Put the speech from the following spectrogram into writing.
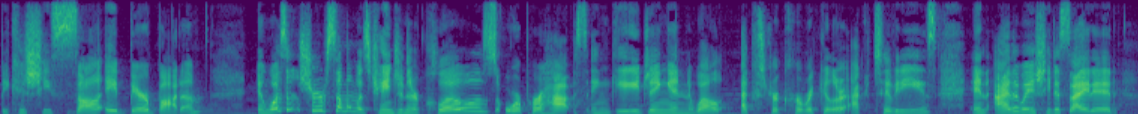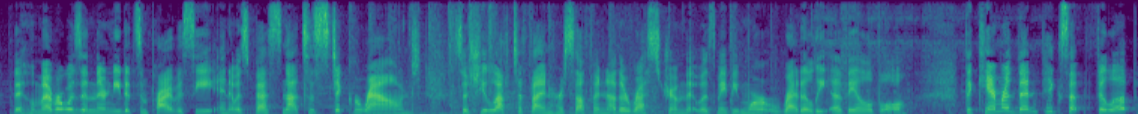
because she saw a bare bottom and wasn't sure if someone was changing their clothes or perhaps engaging in, well, extracurricular activities. And either way, she decided that whomever was in there needed some privacy and it was best not to stick around. So she left to find herself another restroom that was maybe more readily available. The camera then picks up Philip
